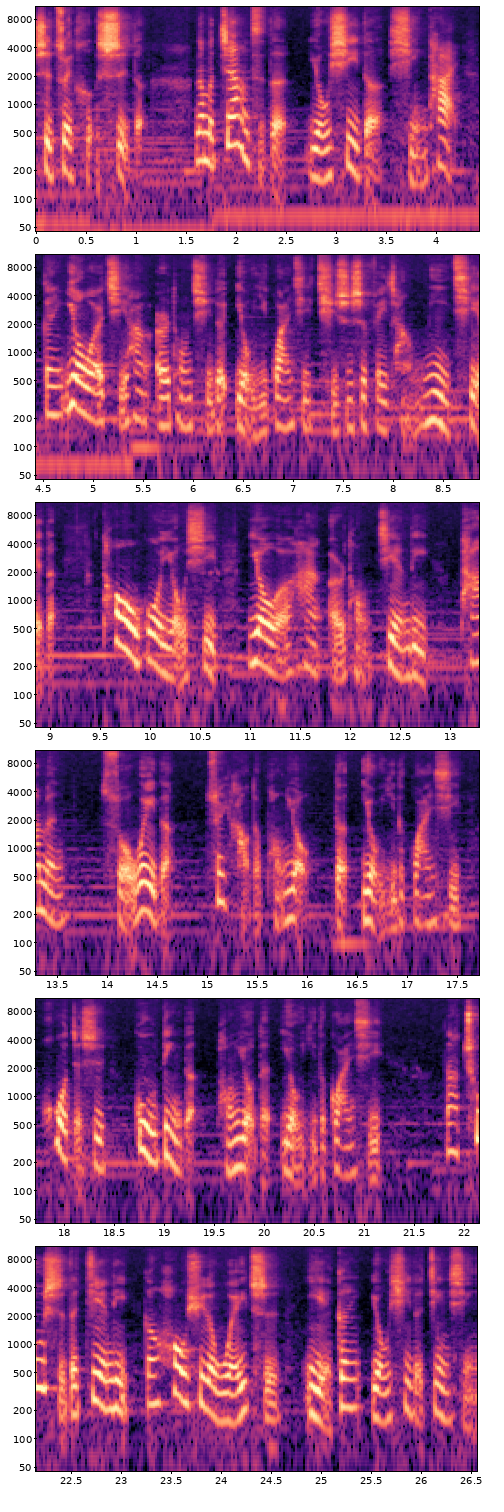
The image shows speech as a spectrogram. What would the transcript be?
是最合适的。那么这样子的游戏的形态，跟幼儿期和儿童期的友谊关系其实是非常密切的。透过游戏，幼儿和儿童建立他们所谓的最好的朋友的友谊的关系，或者是固定的朋友的友谊的关系。那初始的建立跟后续的维持，也跟游戏的进行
